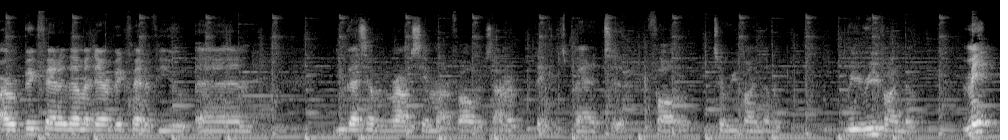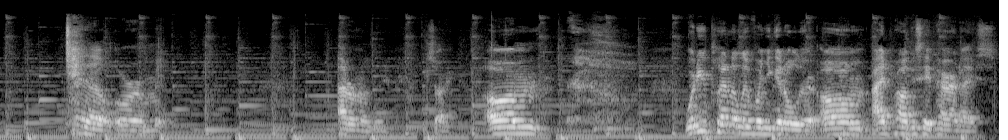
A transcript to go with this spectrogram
are a big fan of them and they're a big fan of you and you guys have around the same amount of followers. I don't think it's bad to follow to rewind them, re rewind them. Mit Tail or Mit. I don't know the name. Sorry. Um, where do you plan to live when you get older? Um, I'd probably say paradise.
